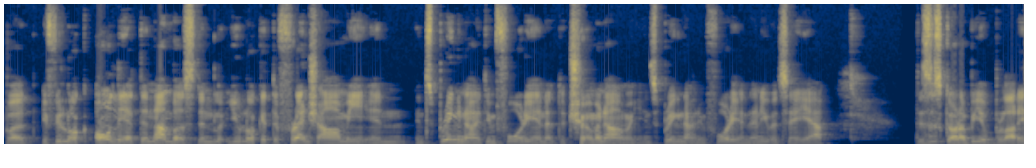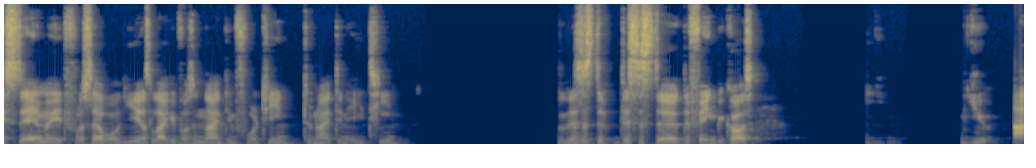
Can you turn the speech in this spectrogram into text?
but if you look only at the numbers, then you look at the French army in, in spring 1940 and at the German army in spring 1940, and then you would say, yeah, this is gonna be a bloody stalemate for several years, like it was in 1914 to 1918. So this is the this is the the thing because you I,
